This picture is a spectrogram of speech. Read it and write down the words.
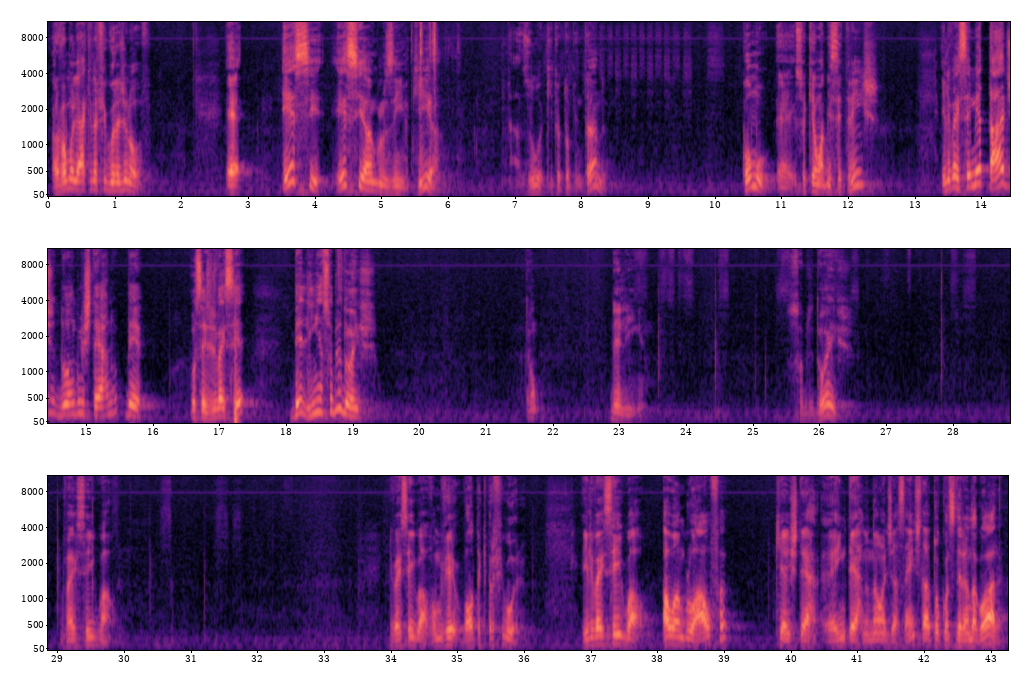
Agora vamos olhar aqui na figura de novo. É, esse, esse ângulozinho aqui, ó, azul aqui que eu estou pintando, como é, isso aqui é uma bissetriz, ele vai ser metade do ângulo externo B. Ou seja, ele vai ser B' sobre 2. Então, B' sobre 2 vai ser igual Ele vai ser igual, vamos ver, volta aqui para a figura. Ele vai ser igual ao ângulo alfa, que é, externo, é interno não adjacente, tá? Estou considerando agora.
